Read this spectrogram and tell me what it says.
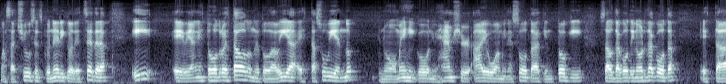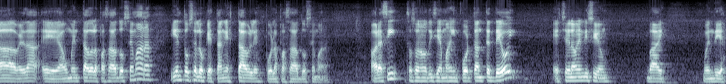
Massachusetts, Connecticut, etcétera. Y eh, vean estos otros estados donde todavía está subiendo. Nuevo México, New Hampshire, Iowa, Minnesota, Kentucky, South Dakota y North Dakota está, ¿verdad? Eh, ha aumentado las pasadas dos semanas y entonces los que están estables por las pasadas dos semanas. Ahora sí, estas son las noticias más importantes de hoy. Eche la bendición. Bye. Buen día.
